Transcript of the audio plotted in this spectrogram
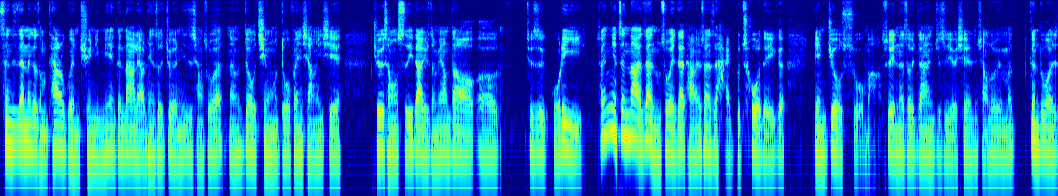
甚至在那个什么 Telegram 群里面跟大家聊天的时候，就有人一直想说，然后就请我们多分享一些，就是从私立大学怎么样到呃，就是国立，虽然因为正大再怎么说也在台湾算是还不错的一个研究所嘛，所以那时候当然就是有些人想说有没有更多的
